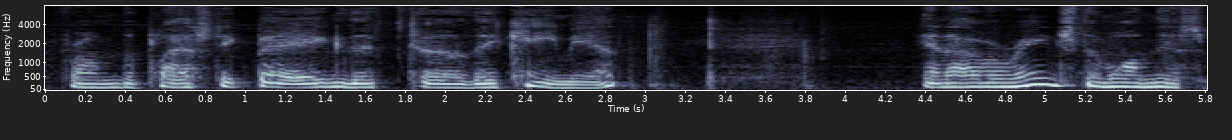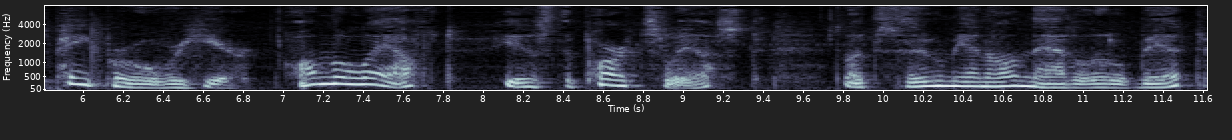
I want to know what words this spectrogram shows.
from the plastic bag that uh, they came in. And I've arranged them on this paper over here. On the left is the parts list. Let's zoom in on that a little bit.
